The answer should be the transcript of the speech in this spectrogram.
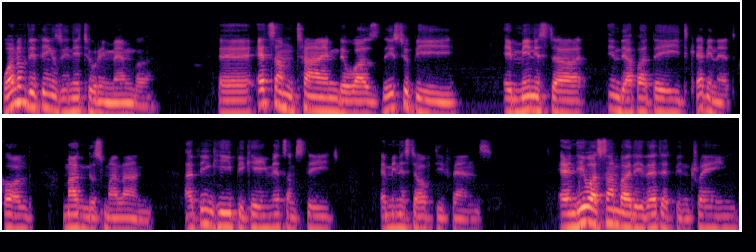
one of the things we need to remember uh, at some time there was there used to be a minister in the apartheid cabinet called Magnus Malan. I think he became at some stage a minister of defense. And he was somebody that had been trained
